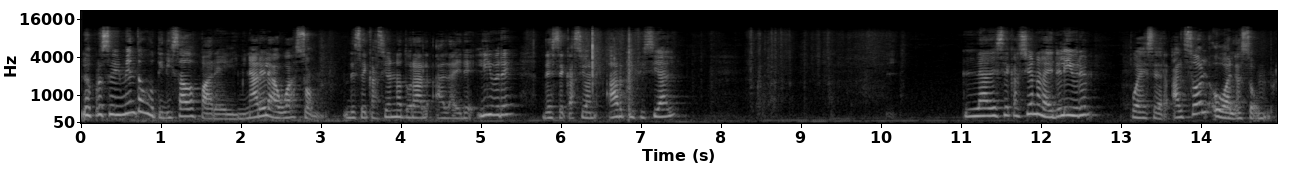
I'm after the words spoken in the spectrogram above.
Los procedimientos utilizados para eliminar el agua son desecación natural al aire libre, desecación artificial. La desecación al aire libre puede ser al sol o a la sombra.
